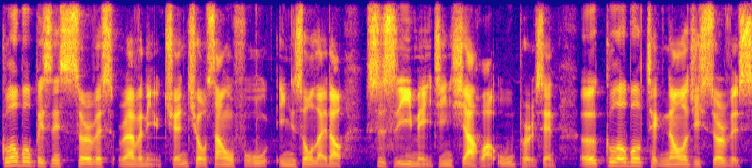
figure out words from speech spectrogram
Global Business Service Revenue 全球商务服务营收来到四十亿美金，下滑五 percent；而 Global Technology Service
